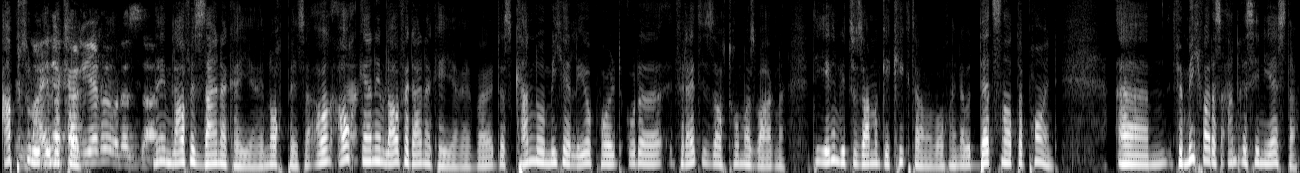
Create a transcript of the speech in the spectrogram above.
absolut In meiner überzeugt. Karriere oder sein? Nee, Im Laufe seiner Karriere, noch besser. Auch, auch gerne im Laufe deiner Karriere, weil das kann nur Michael Leopold oder vielleicht ist es auch Thomas Wagner, die irgendwie zusammen gekickt haben am Wochenende, aber that's not the point. Ähm, für mich war das Andres Iniesta.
